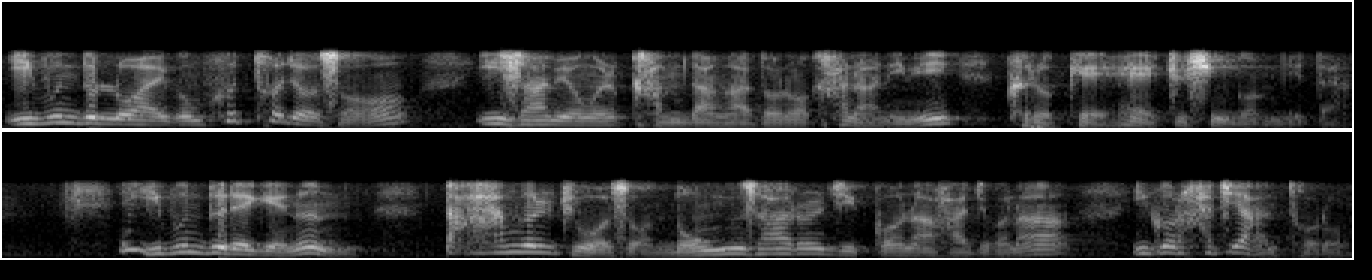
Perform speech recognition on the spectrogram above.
이분들로 하여금 흩어져서 이 사명을 감당하도록 하나님이 그렇게 해 주신 겁니다. 이분들에게는 땅을 주어서 농사를 짓거나 하거나 이걸 하지 않도록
